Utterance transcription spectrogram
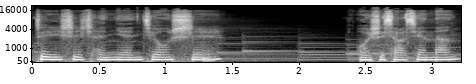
这里是陈年旧事，我是小仙男。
